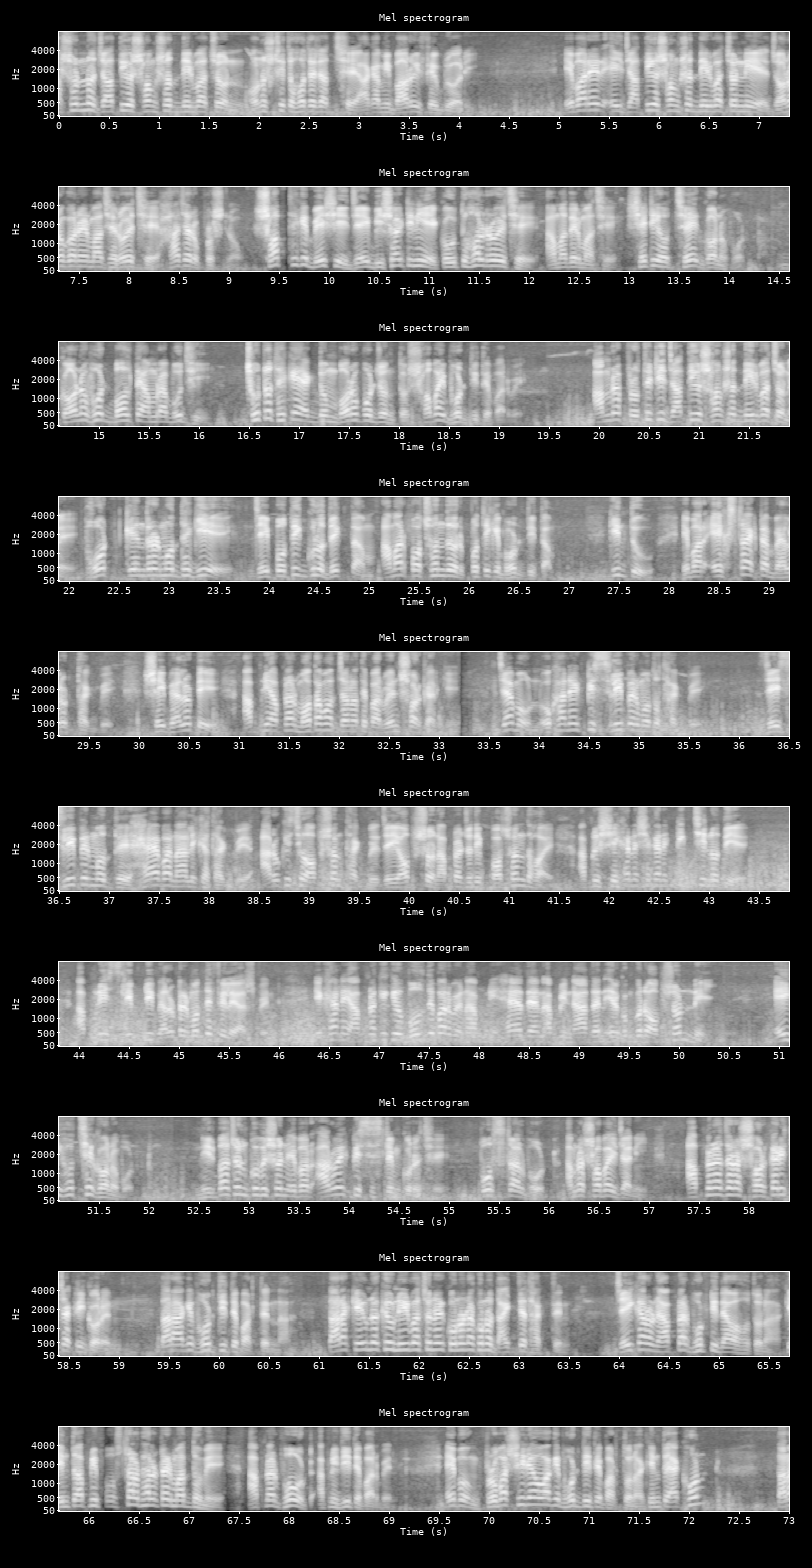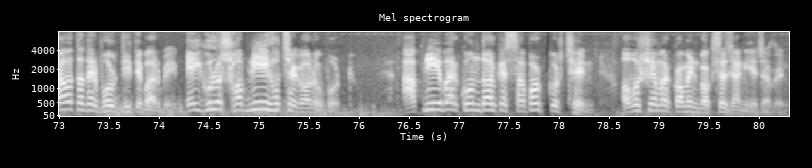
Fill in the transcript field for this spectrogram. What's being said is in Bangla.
আসন্ন জাতীয় সংসদ নির্বাচন অনুষ্ঠিত হতে যাচ্ছে আগামী বারোই ফেব্রুয়ারি। এবারের এই জাতীয় সংসদ নির্বাচন নিয়ে জনগণের মাঝে রয়েছে হাজারো প্রশ্ন। সব থেকে বেশি যেই বিষয়টি নিয়ে কৌতূহল রয়েছে আমাদের মাঝে, সেটি হচ্ছে গণভোট। গণভোট বলতে আমরা বুঝি, ছোট থেকে একদম বড় পর্যন্ত সবাই ভোট দিতে পারবে। আমরা প্রতিটি জাতীয় সংসদ নির্বাচনে ভোট কেন্দ্রের মধ্যে গিয়ে যেই প্রতীকগুলো দেখতাম, আমার পছন্দের প্রতীকে ভোট দিতাম। কিন্তু এবার এক্সট্রা একটা ব্যালট থাকবে। সেই ব্যালটে আপনি আপনার মতামত জানাতে পারবেন সরকারকে। যেমন, ওখানে একটি স্লিপের মতো থাকবে। যেই স্লিপের মধ্যে হ্যাঁ বা না লেখা থাকবে, আরও কিছু অপশন থাকবে। যেই অপশন আপনার যদি পছন্দ হয়, আপনি সেখানে সেখানে টিক চিহ্ন দিয়ে আপনি স্লিপটি ব্যালটের মধ্যে ফেলে আসবেন। এখানে আপনাকে কেউ বলতে পারবে না, আপনি হ্যাঁ দেন, আপনি না দেন, এরকম কোনো অপশন নেই। এই হচ্ছে গণভোট। নির্বাচন কমিশন এবার আরও একটি সিস্টেম করেছে পোস্টাল ভোট আমরা সবাই জানি আপনারা যারা সরকারি চাকরি করেন, তারা আগে ভোট দিতে পারতেন না। তারা কেউ না কেউ নির্বাচনের কোনো না কোনো দায়িত্বে থাকতেন। যেই কারণে আপনার ভোটটি দেওয়া হতো না। কিন্তু আপনি পোস্টাল ব্যালটের মাধ্যমে আপনার ভোট আপনি দিতে পারবেন। এবং প্রবাসীরাও আগে ভোট দিতে পারতো না। কিন্তু এখন তারাও তাদের ভোট দিতে পারবে। এইগুলো সব নিয়েই হচ্ছে গণভোট। আপনি এবার কোন দলকে সাপোর্ট করছেন, অবশ্যই আমার কমেন্ট বক্সে জানিয়ে যাবেন।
